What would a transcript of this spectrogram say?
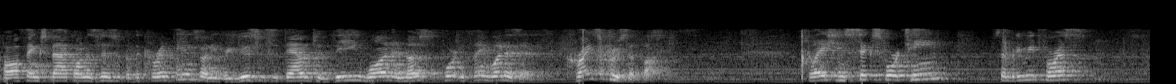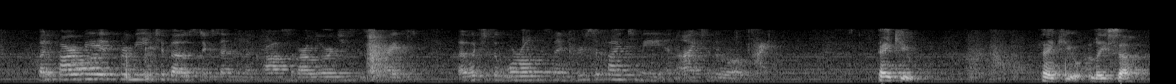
Paul thinks back on his visit with the Corinthians when he reduces it down to the one and most important thing. What is it? Christ crucified. Galatians 6:14. Somebody read for us. But far be it from me to boast except in the cross of our Lord Jesus Christ, by which the world has been crucified to me and I to the world. Thank you. Thank you, Lisa.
